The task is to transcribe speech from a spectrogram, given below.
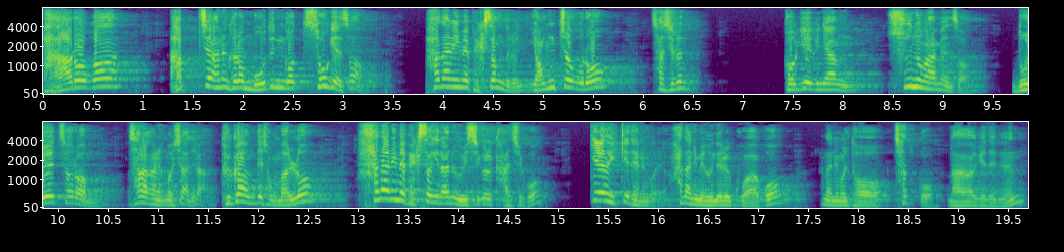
바로가 압제하는 그런 모든 것 속에서 하나님의 백성들은 영적으로 사실은 거기에 그냥 순응하면서 노예처럼 살아가는 것이 아니라 그 가운데 정말로 하나님의 백성이라는 의식을 가지고 깨어있게 되는 거예요. 하나님의 은혜를 구하고 하나님을 더 찾고 나아가게 되는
